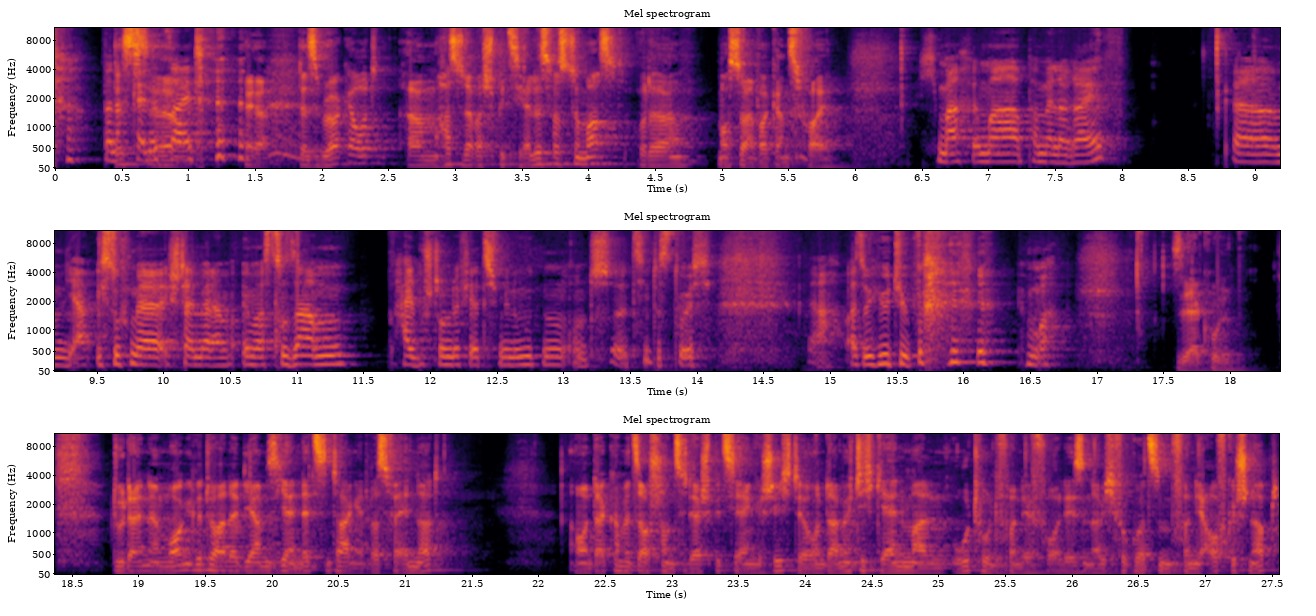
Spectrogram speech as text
dann ist keine äh, Zeit. Ja, das Workout, ähm, hast du da was Spezielles, was du machst oder machst du einfach ganz frei? Ich mache immer Pamela Reif. Ähm, ja, ich suche mir, ich stelle mir dann irgendwas zusammen, halbe Stunde, 40 Minuten und äh, ziehe das durch. Ja, also YouTube immer. Sehr cool. Du, deine Morgenrituale, die haben sich ja in den letzten Tagen etwas verändert. Und da kommen wir jetzt auch schon zu der speziellen Geschichte. Und da möchte ich gerne mal einen O-Ton von dir vorlesen. Da habe ich vor kurzem von dir aufgeschnappt.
